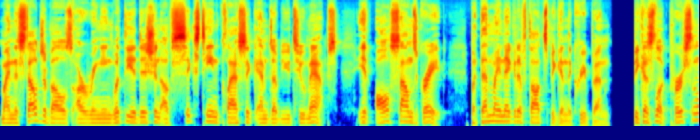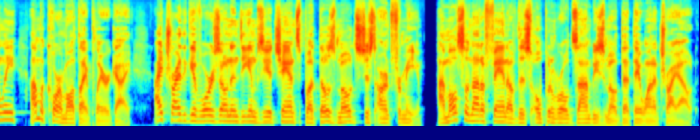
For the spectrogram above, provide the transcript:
My nostalgia bells are ringing with the addition of 16 classic MW2 maps. It all sounds great, but then my negative thoughts begin to creep in. Because look, personally, I'm a core multiplayer guy. I tried to give Warzone and DMZ a chance, but those modes just aren't for me. I'm also not a fan of this open world zombies mode that they want to try out.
